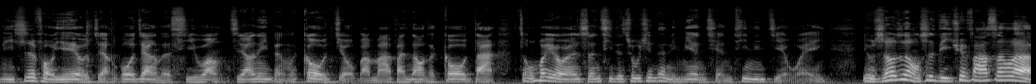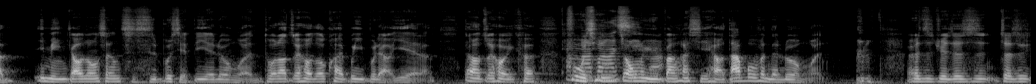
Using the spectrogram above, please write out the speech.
你是否也有这样过这样的希望？只要你等的够久，把麻烦闹得够大，总会有人神奇的出现在你面前替你解围。有时候这种事的确发生了。一名高中生迟迟不写毕业论文，拖到最后都快毕不了业了。到了最后一刻，父亲终于帮他写好大部分的论文。儿子觉得是这是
